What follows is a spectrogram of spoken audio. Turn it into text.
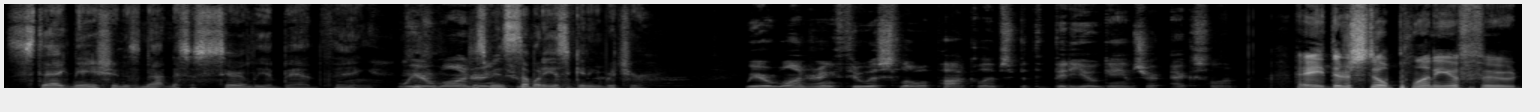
Stagnation is not necessarily a bad thing. We are wandering. This means through, somebody isn't getting richer. we are wandering through a slow apocalypse, but the video games are excellent Hey, there's still plenty of food.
